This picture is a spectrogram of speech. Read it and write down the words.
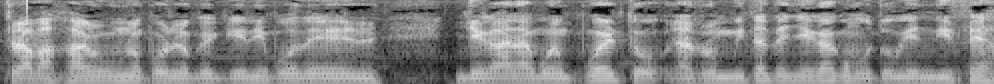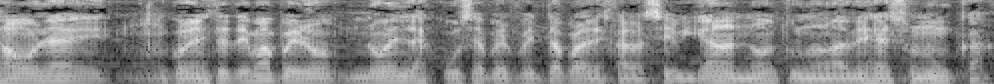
trabajar uno por lo que quiere y poder llegar a buen puerto. La rumbita te llega, como tú bien dices ahora, eh, con este tema, pero no es la excusa perfecta para dejar a las sevillanas, ¿no? Tú no la dejas eso nunca.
